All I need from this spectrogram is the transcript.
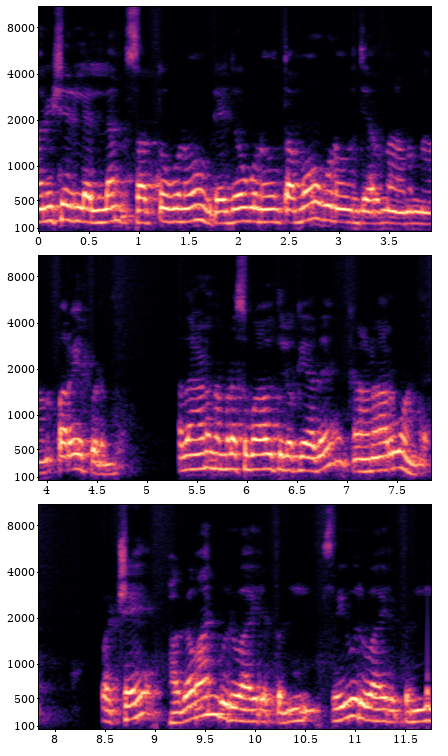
മനുഷ്യരിലെല്ലാം സത്വഗുണവും രജോ ഗുണവും തമോ ഗുണവും ചേർന്നാണെന്നാണ് പറയപ്പെടുന്നത്. അതാണ് നമ്മുടെ സ്വഭാവത്തിലൊക്കെ അത് കാണാറുമുണ്ട്. പക്ഷേ ഭഗവാൻ ഗുരുവായൂരപ്പനിൽ ശ്രീ ഗുരുവായൂരപ്പനിൽ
